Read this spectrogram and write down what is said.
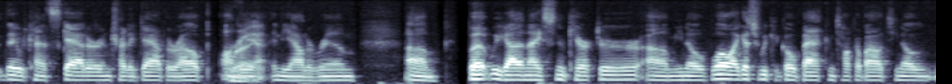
they would kind of scatter and try to gather up on Right. the in the outer rim um but we got a nice new character um you know well i guess we could go back and talk about you know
